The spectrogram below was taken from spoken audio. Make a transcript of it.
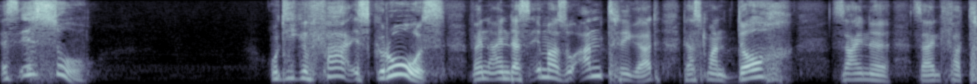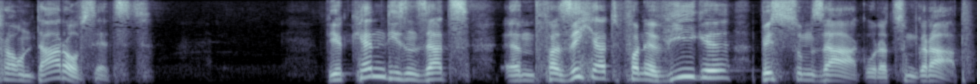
es ist so. Und die Gefahr ist groß, wenn einen das immer so antriggert, dass man doch seine, sein Vertrauen darauf setzt. Wir kennen diesen Satz, ähm, versichert von der Wiege bis zum Sarg oder zum Grab.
